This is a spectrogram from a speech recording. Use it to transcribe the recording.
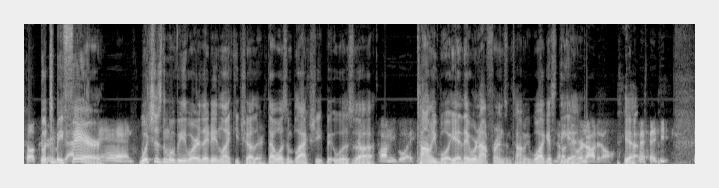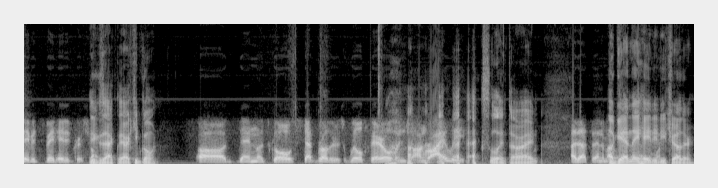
Tucker. But to be Jack fair, McCann. which is the movie where they didn't like each other? That wasn't Black Sheep. It was, That uh, was Tommy Boy. Tommy Boy. Yeah, they were not friends in Tommy. Well, I guess No, the they end. were not at all. Yeah. David Spade hated Chris. Farley. Exactly. All right, keep going. Uh, then let's go, Step Brothers, Will Ferrell and John Reilly. Excellent. All right. Uh, that's the end of my Again, they hated each other.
